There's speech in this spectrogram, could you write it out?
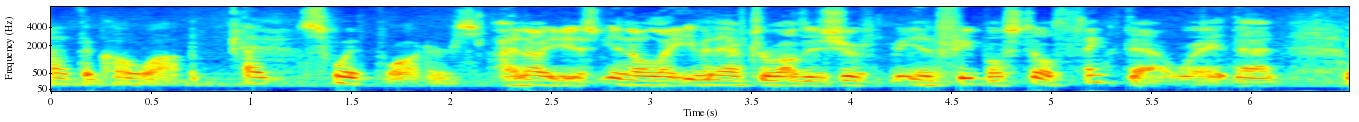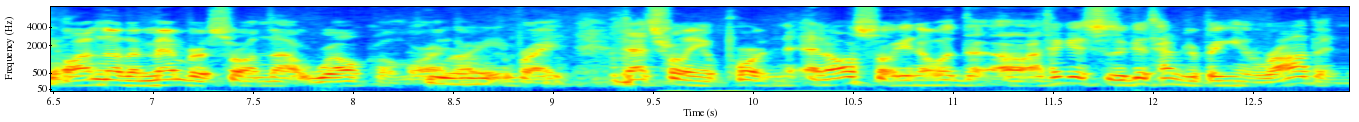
at the co-op at Swiftwaters. I know you, you know, like even after all these years, you know, people still think that way. That well, I'm not a member, so I'm not welcome, or right. right. That's really important. And also, you know, the, uh, I think this is a good time to bring in Robin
